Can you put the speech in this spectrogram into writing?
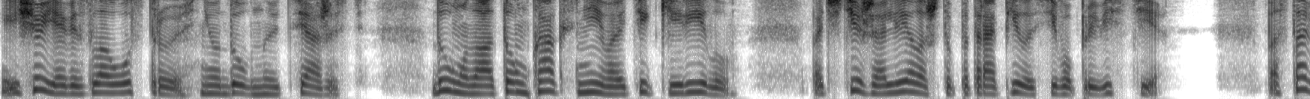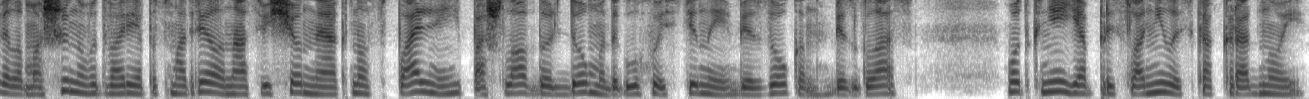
И еще я везла острую, неудобную тяжесть. Думала о том, как с ней войти к Кириллу. Почти жалела, что поторопилась его привести. Поставила машину во дворе, посмотрела на освещенное окно спальни и пошла вдоль дома до глухой стены, без окон, без глаз. Вот к ней я прислонилась, как к родной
